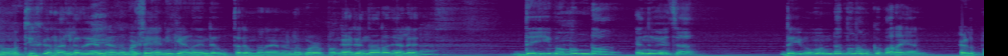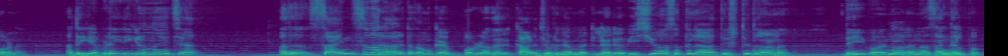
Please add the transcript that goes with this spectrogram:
ചോദ്യമൊക്കെ നല്ലത് തന്നെയാണ്. പക്ഷെ എനിക്കാണ് അതിന്റെ ഉത്തരം പറയാനുള്ള കുഴപ്പം. കാര്യം എന്ന് പറഞ്ഞാൽ ദൈവമുണ്ടോ എന്ന് ചോദിച്ചാൽ ദൈവമുണ്ടെന്ന് നമുക്ക് പറയാൻ എളുപ്പമാണ്. അത് എവിടെ ഇരിക്കണം എന്ന് ചോദിച്ചാൽ അത് സയൻസ് പരമായിട്ട് നമുക്ക് എപ്പോഴും അത് കാണിച്ചു കൊടുക്കാൻ പറ്റില്ല. ഒരു വിശ്വാസത്തിൽ അധിഷ്ഠിതമാണ് ദൈവം എന്ന് പറയുന്ന സങ്കല്പം.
